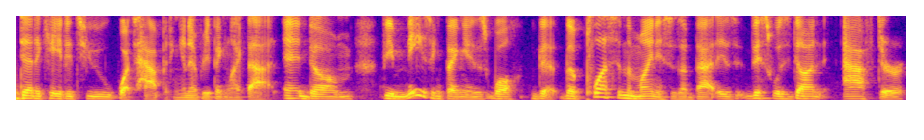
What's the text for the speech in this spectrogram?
dedicated to what's happening and everything like that. And um, the amazing thing is, well, the the plus and the minuses of that is this was done after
